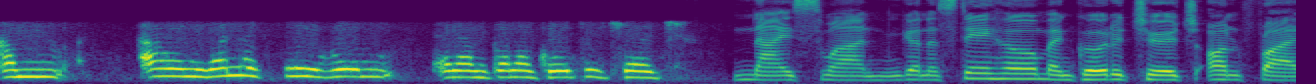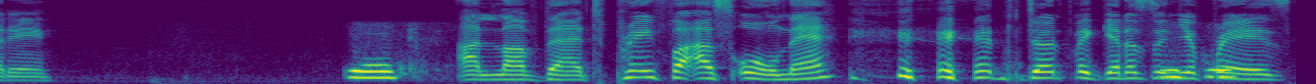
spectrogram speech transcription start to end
I'm I'm gonna stay home and I'm gonna go to church. Nice one. You're going to stay home and go to church on Friday. Yes. I love that. Pray for us all, ne? Don't forget us in your prayers.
